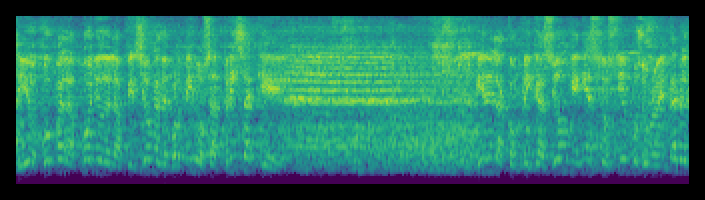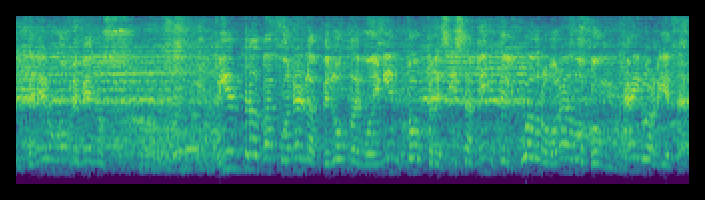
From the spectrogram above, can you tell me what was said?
Sí, ocupa el apoyo de la afición el Deportivo Saprisa que tiene la complicación en estos tiempos suplementarios de tener un hombre menos. Mientras va a poner la pelota de movimiento precisamente el cuadro morado con Jairo Arrieta.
